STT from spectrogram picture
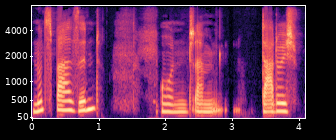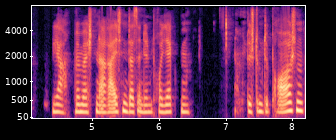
nutzbar sind. Und ähm, dadurch, ja, wir möchten erreichen, dass in den Projekten bestimmte Branchen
